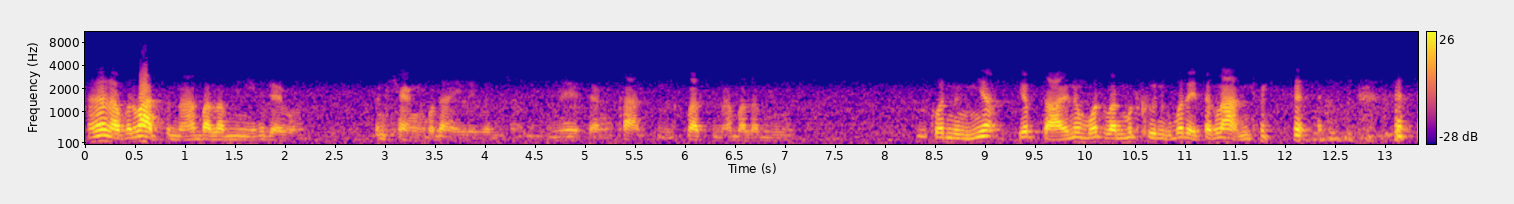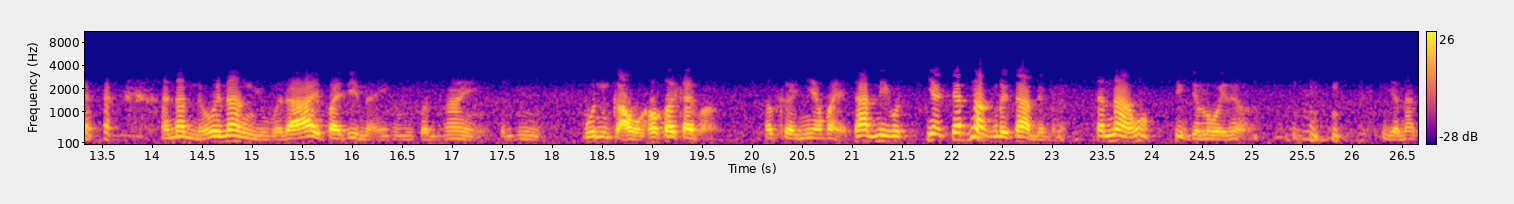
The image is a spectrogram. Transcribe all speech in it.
อันนั้นเราเป็นวาสนาบารมีเข้าใจบ่มันแข่งบ่ได้เลยมันนี่แข่งขาดวาสนาบารมีคนหนึ่งเนี้ยเก็บตายนะมดวันมดคืนก็ไม่ได้สักล้าน อันนั้นหนูนั่งอยู่บ่ได้ไปที่ไหนเขามีคนให้คนที่บุญเก่าเขาค่อยๆว่าเขาเคยเงียไว้ชาตินี้ก็เนี้ยจัดนักเลยชาตินี้มันชาติหน้ายิ่งจะรวยเนี่ยอย่านัก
